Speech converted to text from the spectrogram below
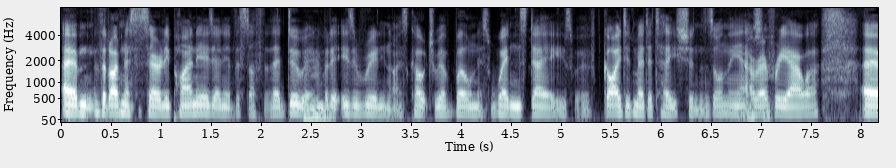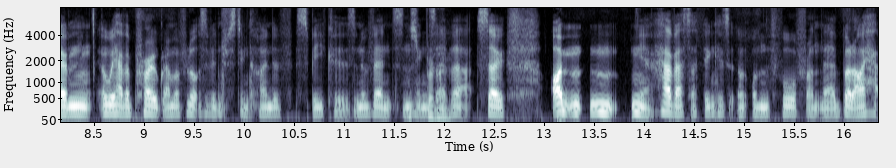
um, that I've necessarily pioneered any of the stuff that they're doing, mm. but it is a really nice culture. We have wellness Wednesdays, we have guided meditations on the hour awesome. every hour. Um, we have a program of lots of interesting kind of speakers and events and That's things brilliant. like that. So I'm yeah, Havas I think is on the forefront there, but I ha-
